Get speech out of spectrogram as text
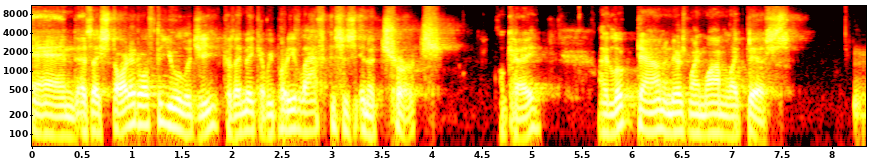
And as I started off the eulogy, because I make everybody laugh, this is in a church, okay? I look down and there's my mom like this.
